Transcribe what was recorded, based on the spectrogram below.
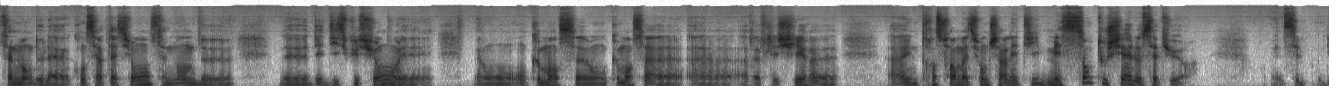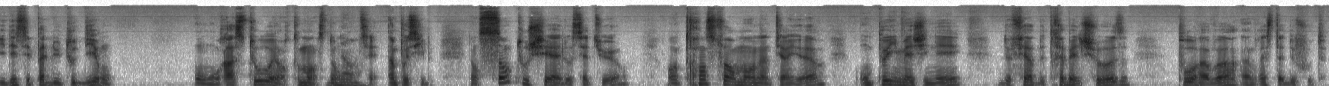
Ça demande de la concertation, ça demande de, de- des discussions et ben, on, on commence on commence à, à, à réfléchir euh, à une transformation de Charletti, mais sans toucher à l'ossature. C'est- L'idée, c'est pas du tout de dire on, on rase tout et on recommence. Non, Non. c'est impossible. Donc, sans toucher à l'ossature, en transformant l'intérieur, on peut imaginer de faire de très belles choses pour avoir un vrai stade de foot.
